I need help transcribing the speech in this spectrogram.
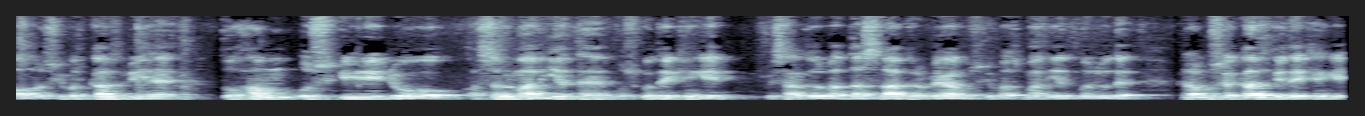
और उसके ऊपर कर्ज भी है। तो हम उसकी जो असल मालियत है उसको देखेंगे। मिसाल के तौर पर दस लाख रुपया उसके पास मालियत मौजूद है, फिर हम उसका कर्ज भी देखेंगे।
